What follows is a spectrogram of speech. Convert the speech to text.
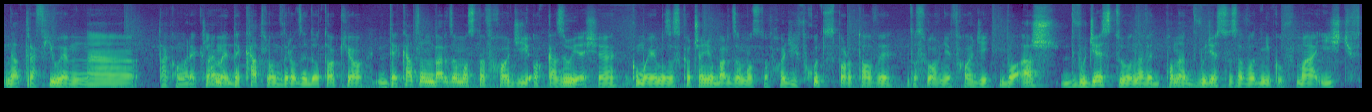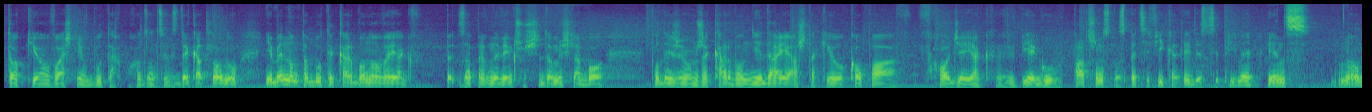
natrafiłem na taką reklamę, Decathlon w drodze do Tokio. Decathlon bardzo mocno wchodzi, okazuje się, ku mojemu zaskoczeniu, bardzo mocno wchodzi w chód sportowy, dosłownie wchodzi, bo aż 20, nawet ponad 20 zawodników ma iść w Tokio właśnie w butach pochodzących z Decathlonu. Nie będą to buty karbonowe, jak pe- zapewne większość się domyśla, bo podejrzewam, że karbon nie daje aż takiego kopa w chodzie jak w biegu, patrząc na specyfikę tej dyscypliny, więc no,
